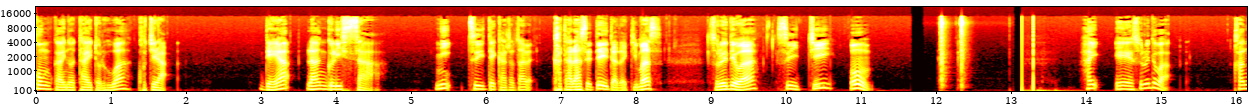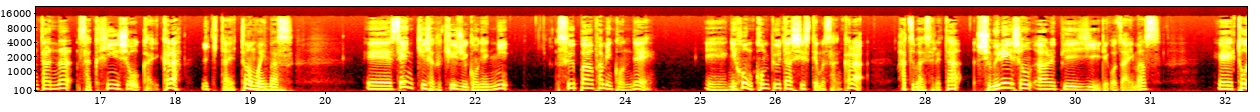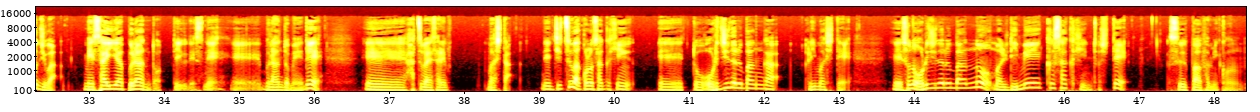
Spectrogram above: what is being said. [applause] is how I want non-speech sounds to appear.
今回のタイトルはこちら。デア・ラングリッサーについて語らせていただきます。それではスイッチオン。はい、えー、それでは簡単な作品紹介からいきたいと思います、えー、1995年にスーパーファミコンで、えー、日本コンピューターシステムさんから発売されたシミュレーション RPG でございます、えー、当時はメサイアブランドっていうですね、えー、ブランド名で、えー、発売されました。で実はこの作品、えーとオリジナル版がありましてえそのオリジナル版の、まあ、リメイク作品としてスーパーファミコン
